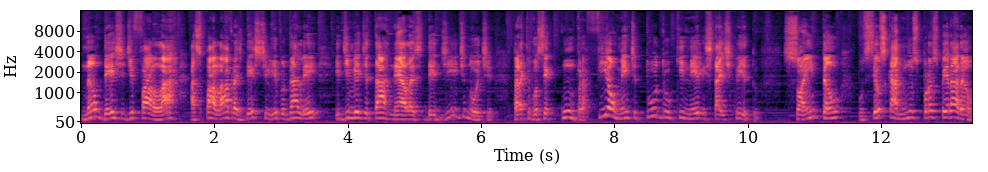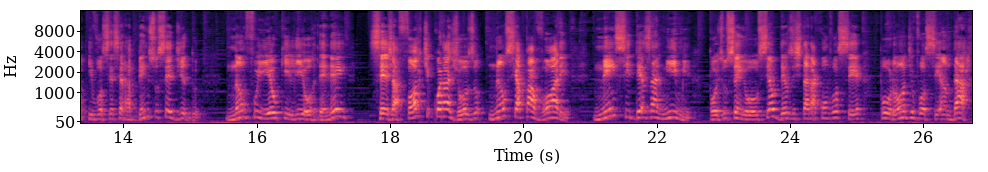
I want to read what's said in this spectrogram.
Não deixe de falar as palavras deste livro da lei e de meditar nelas de dia e de noite, para que você cumpra fielmente tudo o que nele está escrito. Só então os seus caminhos prosperarão e você será bem-sucedido. Não fui eu que lhe ordenei? Seja forte e corajoso, não se apavore, nem se desanime, pois o Senhor, o seu Deus, estará com você por onde você andar.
